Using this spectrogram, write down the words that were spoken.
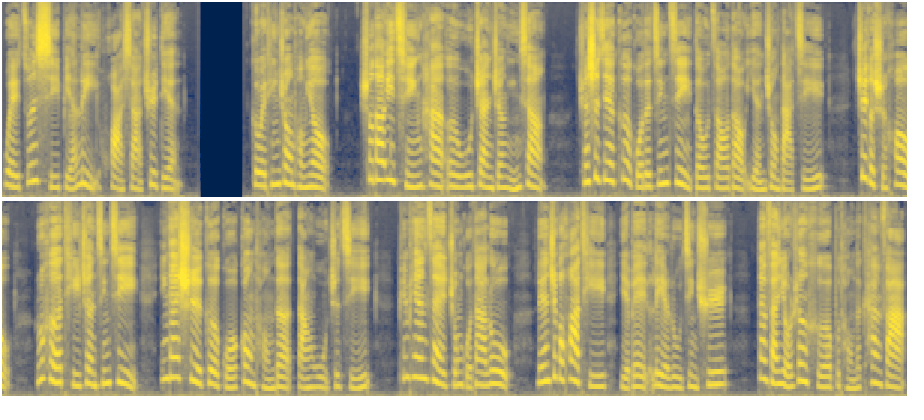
为尊习贬礼画下句点。各位听众朋友，受到疫情和俄乌战争影响，全世界各国的经济都遭到严重打击。这个时候，如何提振经济？应该是各国共同的当务之急，偏偏在中国大陆，连这个话题也被列入禁区。但凡有任何不同的看法，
